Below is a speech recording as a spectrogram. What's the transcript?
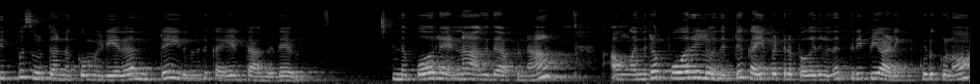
திப்பு சுல்தானுக்கும் இடையே தான் வந்துட்டு இது வந்துட்டு கையெழுத்தாகுது. இந்த போரில் என்ன ஆகுது அப்படின்னா அவங்க வந்துட்டு போரில் வந்துட்டு கைப்பற்ற பகுதியில் வந்து திருப்பி அடி கொடுக்கணும்.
